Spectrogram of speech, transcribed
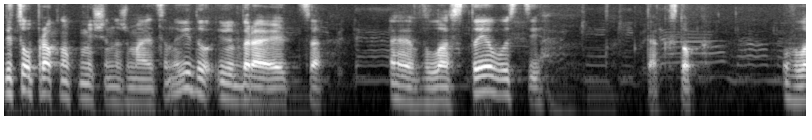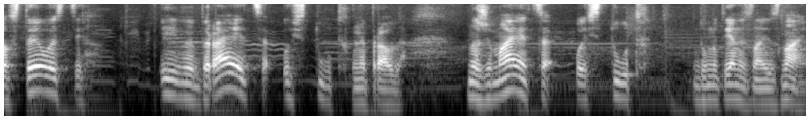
Для цього права кнопка миші нажимається на відео і вибирається е, властивості. Так, стоп. Властивості. І вибирається ось тут. Неправда. Нажимається ось тут. Думаєте, я не знаю, знаю.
